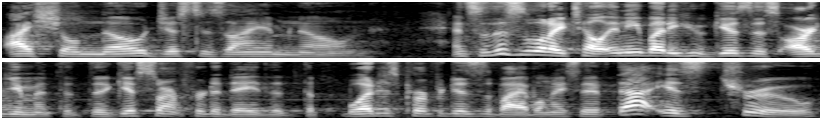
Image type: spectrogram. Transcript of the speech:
I shall know just as I am known. And so this is what I tell anybody who gives this argument that the gifts aren't for today, that the, what is perfect is the Bible. And I say, if that is true,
